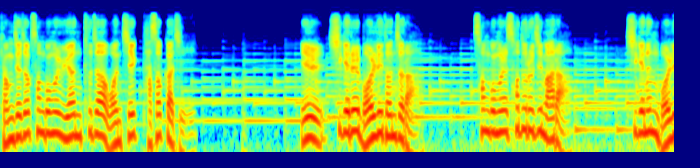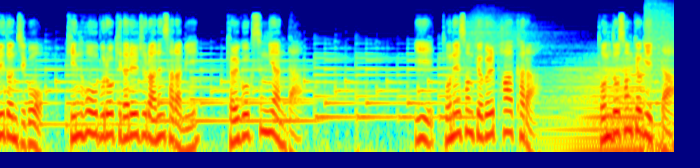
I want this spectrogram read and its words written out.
경제적 성공을 위한 투자 원칙 5가지. 1. 시계를 멀리 던져라. 성공을 서두르지 마라. 시계는 멀리 던지고 긴 호흡으로 기다릴 줄 아는 사람이 결국 승리한다. 2. 돈의 성격을 파악하라. 돈도 성격이 있다.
